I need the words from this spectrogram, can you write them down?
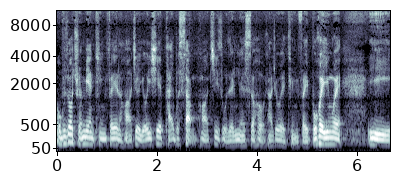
我不是说全面停飞了哈，就有一些排不上哈，机组人员时候他就会停飞，不会因为以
